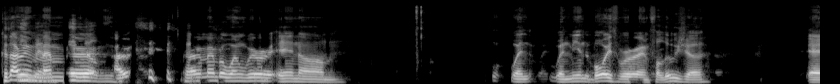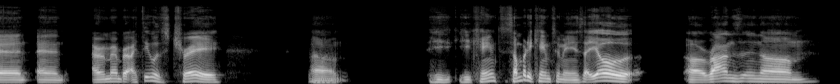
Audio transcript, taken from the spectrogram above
Because I Email- remember, email. I, I remember when we were in um, when when me and the boys were in Fallujah, and and I remember I think it was Trey. Mhm. Um, he he came to somebody came to me and said, "Yo, uh, Ron's in um."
